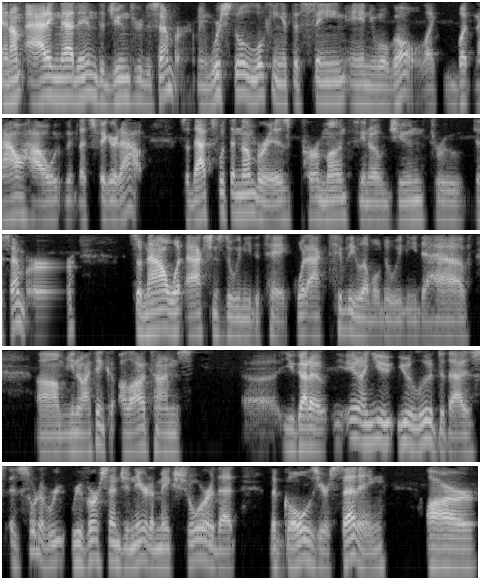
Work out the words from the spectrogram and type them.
and I'm adding that into June through December. I mean, we're still looking at the same annual goal, like, but now how? Let's figure it out. So that's what the number is per month, you know, June through December. So now what actions do we need to take? What activity level do we need to have? Um, you know, I think a lot of times uh, you got to, you know, you, you alluded to that is, is sort of re- reverse engineer to make sure that the goals you're setting are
